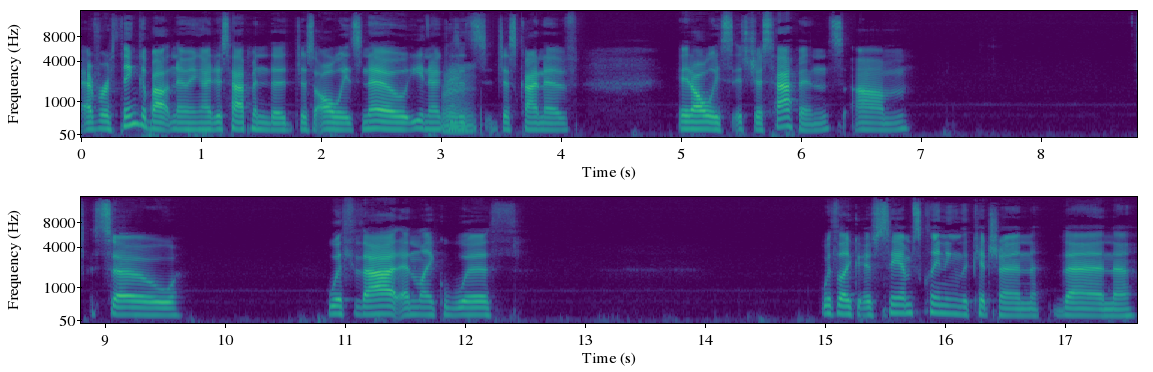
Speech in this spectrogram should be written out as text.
ever think about knowing i just happen to just always know you know because Right. it's just kind of it always it just happens um so with that and like with with like if sam's cleaning the kitchen then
